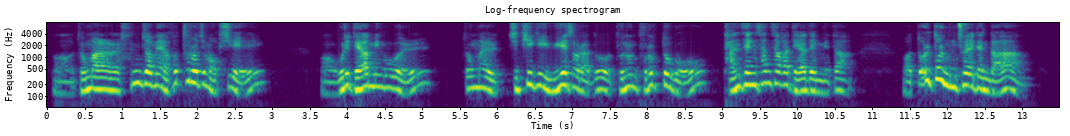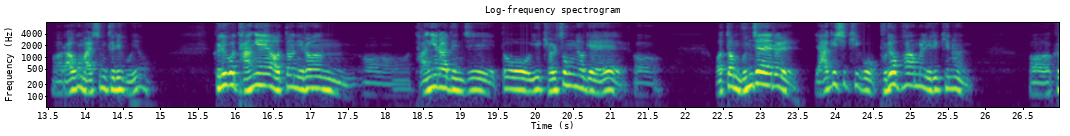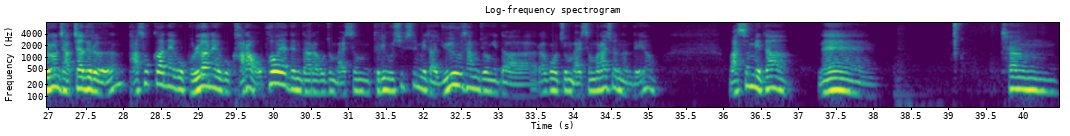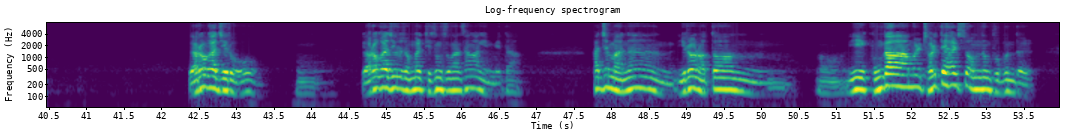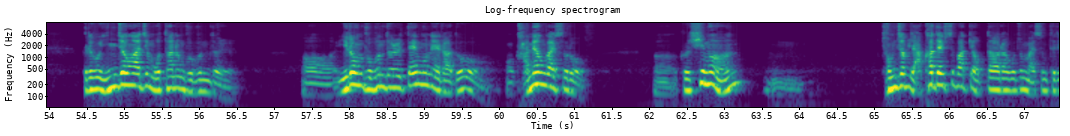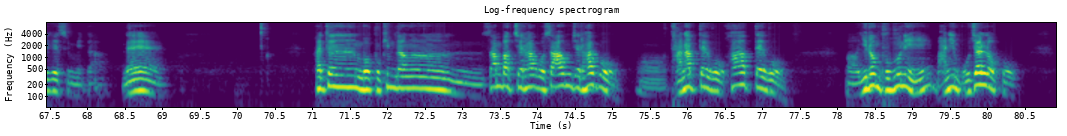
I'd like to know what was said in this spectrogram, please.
어, 정말 한 점에 흐트러짐 없이 어, 우리 대한민국을 정말 지키기 위해서라도 두눈 부릅뜨고 단생산사가 돼야 됩니다. 어, 똘똘 뭉쳐야 된다. 어, 라고 말씀드리고요. 그리고 당의 어떤 이런 어, 당이라든지 또 이 결속력에 어, 어떤 문제를 야기시키고 불협화음을 일으키는 어, 그런 작자들은 다 솎아내고 골라내고 갈아엎어야 된다라고 좀 말씀드리고 싶습니다. 유유상종이다라고 지금 말씀을 하셨는데요. 맞습니다. 네. 참, 여러 가지로, 음, 여러 가지로 정말 뒤숭숭한 상황입니다. 하지만은, 이런 어떤, 어, 이 공감을 절대 할 수 없는 부분들, 그리고 인정하지 못하는 부분들, 어, 이런 부분들 때문에라도 어, 가면 갈수록 어, 그 힘은 음, 점점 약화될 수밖에 없다라고 좀 말씀드리겠습니다. 네. 하여튼 뭐 국힘당은 쌈박질하고 싸움질하고 어, 단합되고 화합되고 어, 이런 부분이 많이 모자랐고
